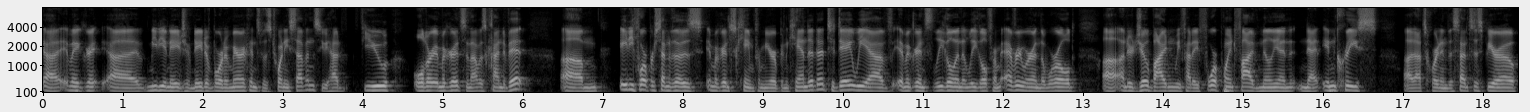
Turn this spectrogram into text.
Uh, immigrant uh, median age of native-born Americans was 27, so you had few older immigrants, and that was kind of it. Um, 84% of those immigrants came from Europe and Canada. Today, we have immigrants, legal and illegal, from everywhere in the world. Uh, under Joe Biden, we've had a 4.5 million net increase. Uh, that's according to the Census Bureau.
